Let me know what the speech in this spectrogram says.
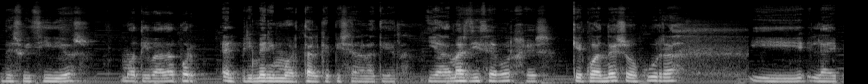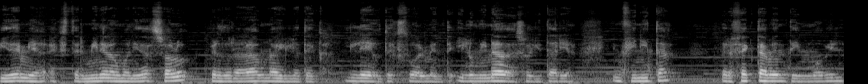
de suicidios motivada por el primer inmortal que pisará la Tierra. Y además dice Borges que cuando eso ocurra y la epidemia extermine a la humanidad, solo perdurará una biblioteca. Y leo textualmente, iluminada, solitaria, infinita, perfectamente inmóvil,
